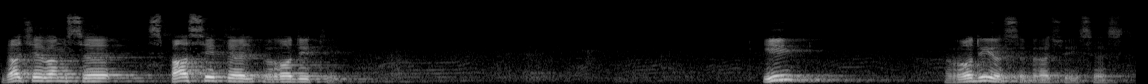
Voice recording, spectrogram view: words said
Da će vam se spasitelj roditi. I rodio se, braćo i sestre.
